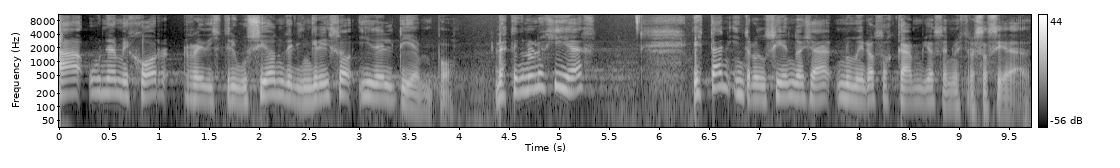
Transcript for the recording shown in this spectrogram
a una mejor redistribución del ingreso y del tiempo. Las tecnologías están introduciendo ya numerosos cambios en nuestra sociedad.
